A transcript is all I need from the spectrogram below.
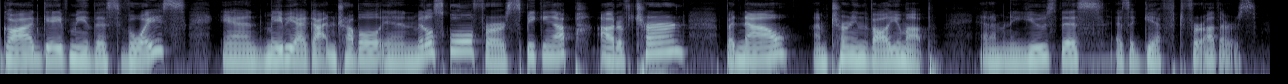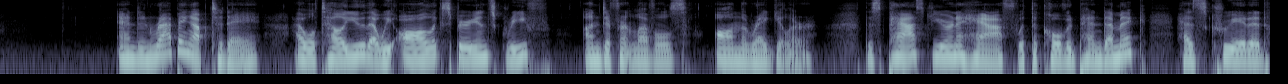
God gave me this voice, and maybe I got in trouble in middle school for speaking up out of turn, but now I'm turning the volume up, and I'm going to use this as a gift for others. And in wrapping up today, I will tell you that we all experience grief on different levels on the regular. This past year and a half with the COVID pandemic has created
